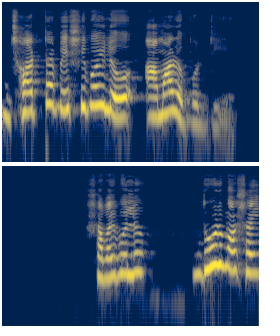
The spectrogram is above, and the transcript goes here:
ঝড়টা বেশি বইল আমার ওপর দিয়ে। সবাই বলল ধুর মশাই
